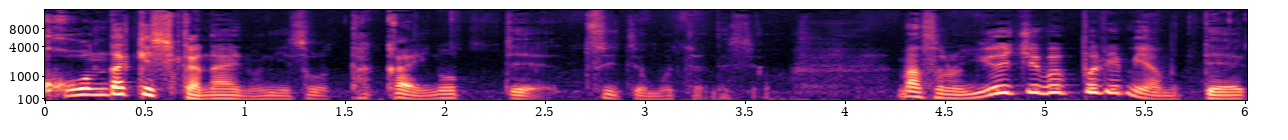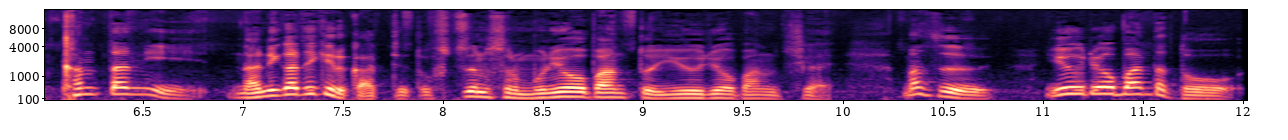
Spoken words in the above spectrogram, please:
こんだけしかないのにその高いのってついて思っちゃうんですよ。まあその YouTube プレミアムって簡単に何ができるかっていうと普通のその無料版と有料版の違い。まず有料版だと、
